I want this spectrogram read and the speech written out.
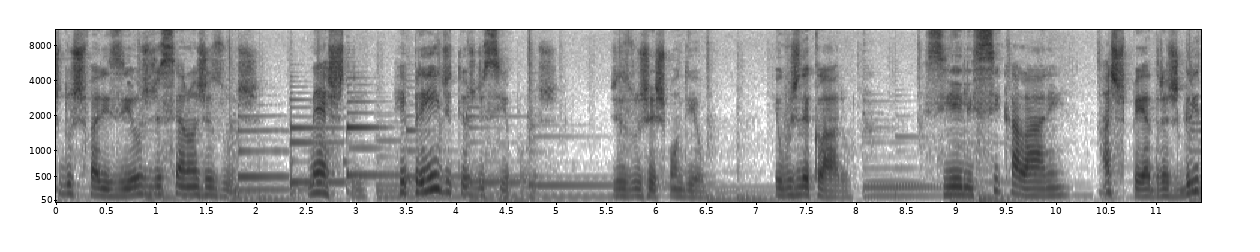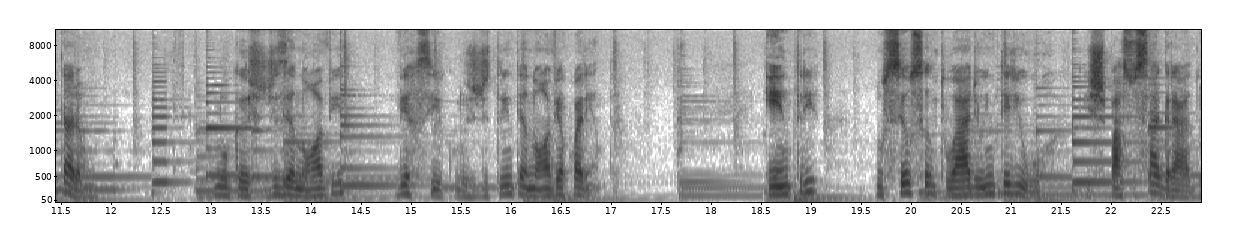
Alguns dos fariseus disseram a Jesus: Mestre, repreende teus discípulos. Jesus respondeu: Eu vos declaro, se eles se calarem, as pedras gritarão. Lucas 19, versículos de 39 a 40. Entre no seu santuário interior, espaço sagrado,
